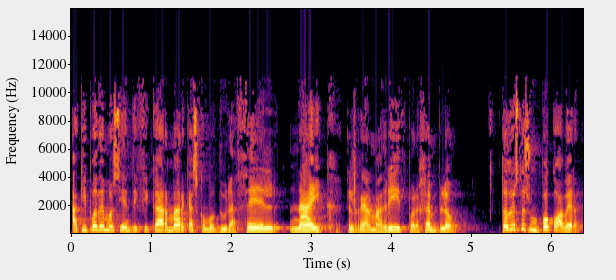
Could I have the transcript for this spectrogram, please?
Aquí podemos identificar marcas como Duracell, Nike, el Real Madrid, por ejemplo. Todo esto es un poco, a ver,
